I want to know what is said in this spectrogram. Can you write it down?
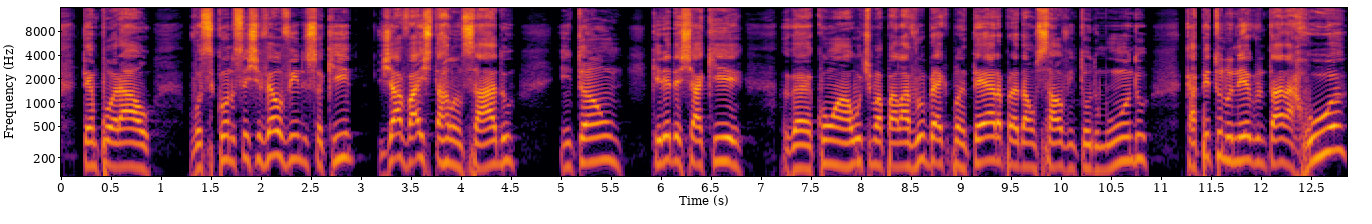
temporal, você, quando você estiver ouvindo isso aqui, já vai estar lançado. Então, queria deixar aqui com a última palavra o Black Pantera para dar um salve em todo mundo. Capítulo Negro está na rua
